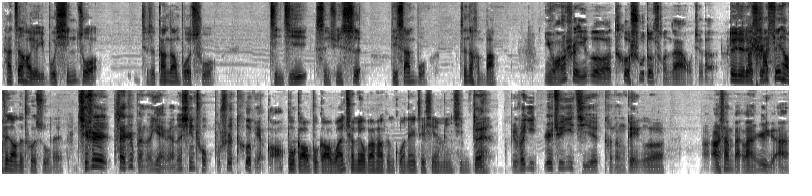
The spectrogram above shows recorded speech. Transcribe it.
她正好有一部新作，就是刚刚播出《紧急审讯室》第三部，真的很棒。女王是一个特殊的存在，我觉得。对对对，她非常非常的特殊。对，其实，在日本的演员的薪酬不是特别高，不高不高，完全没有办法跟国内这些明星比。对，比如说一日剧一集可能给个二三百万日元。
